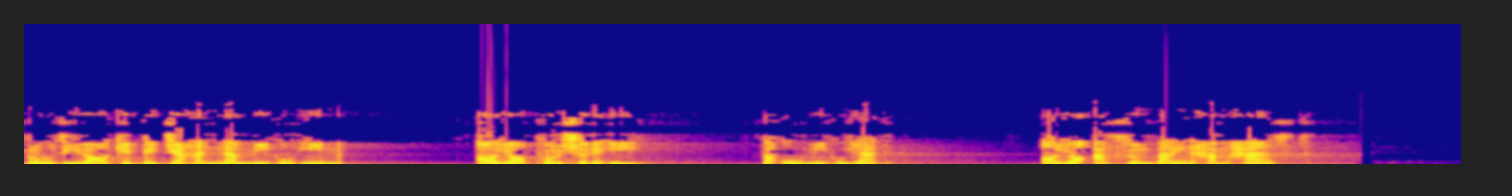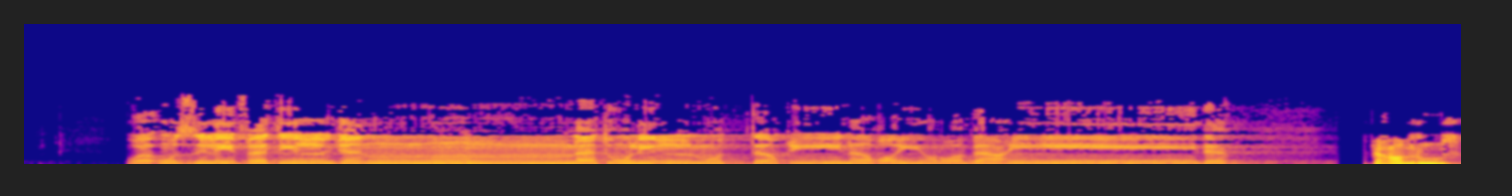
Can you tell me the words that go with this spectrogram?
روزی را که به جهنم می‌گوییم آیا پر شده ای؟ و او می‌گوید آیا افزون بر این هم هست؟ و ازلفت الجنت للمتقین غیر بعید در آن روز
